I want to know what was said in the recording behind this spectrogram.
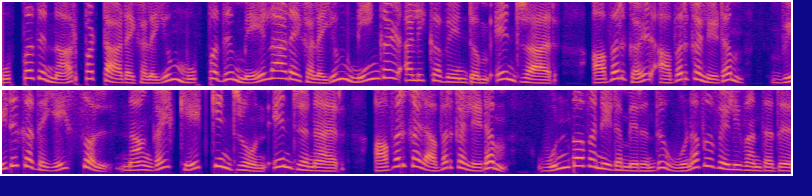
முப்பது நாற்பட்டாடைகளையும் முப்பது மேலாடைகளையும் நீங்கள் அளிக்க வேண்டும் என்றார். அவர்கள் அவர்களிடம் விடுகதையை சொல் நாங்கள் கேட்கின்றோன் என்றனர். அவர்கள் அவர்களிடம் உண்பவனிடமிருந்து உணவு வெளிவந்தது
